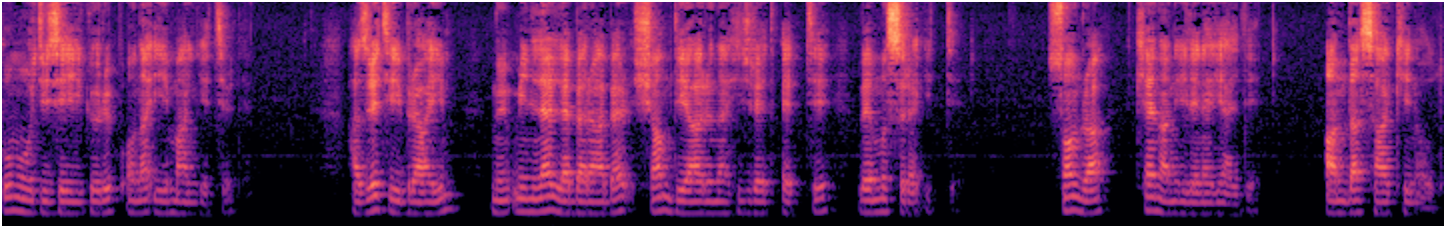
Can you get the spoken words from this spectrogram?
bu mucizeyi görüp ona iman getirdi. Hazreti İbrahim müminlerle beraber Şam diyarına hicret etti ve Mısır'a gitti. Sonra Kenan iline geldi. Anda sakin oldu.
